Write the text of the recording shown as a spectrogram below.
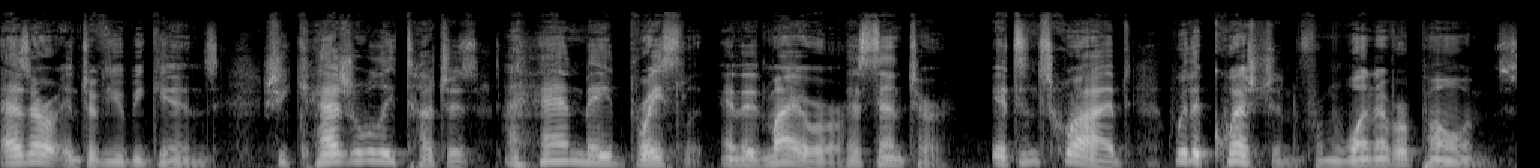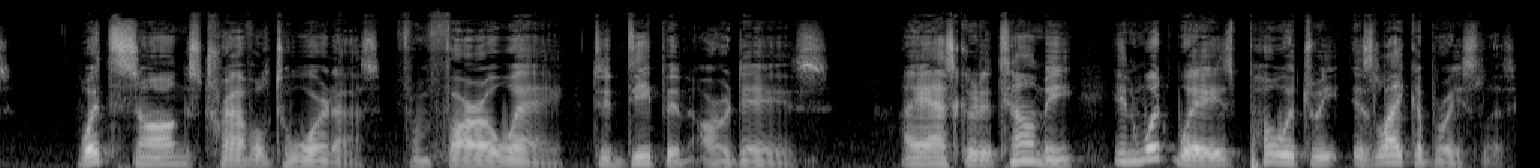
As our interview begins, she casually touches a handmade bracelet an admirer has sent her. It's inscribed with a question from one of her poems. What songs travel toward us from far away to deepen our days? I ask her to tell me in what ways poetry is like a bracelet.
